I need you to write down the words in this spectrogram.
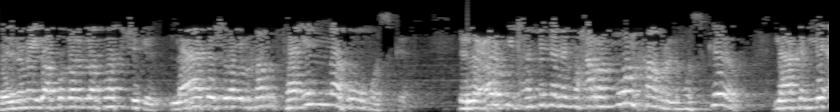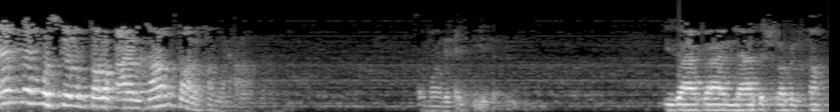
بينما إذا صدر اللفظ شكل لا تشرب الخمر فإنه مسكر العرف يفهم منا أن المحرم مو الخمر المسكر لكن لأن المسكر انطبق على الخمر صار الخمر حرام. وما لحيثية إذا قال لا تشرب الخمر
